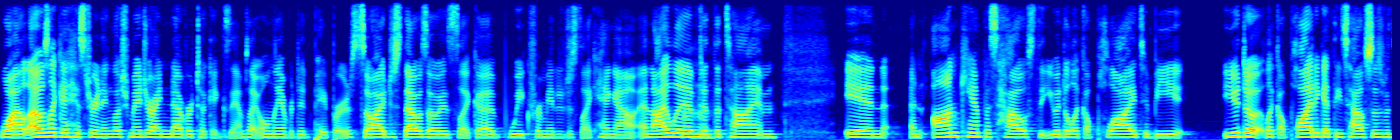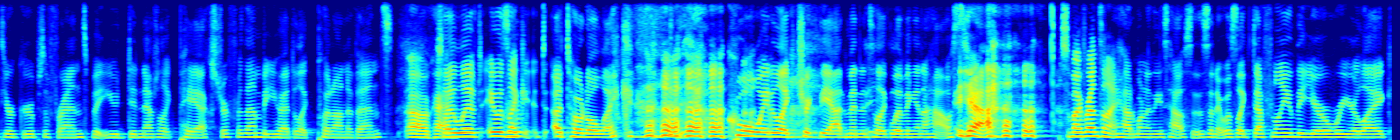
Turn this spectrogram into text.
wild. I was like a history and English major. I never took exams. I only ever did papers. So I just that was always like a week for me to just like hang out. And I lived Mm-hmm. at the time in an on-campus house that you had to like apply to be you had to like apply to get these houses with your groups of friends, but you didn't have to like pay extra for them, but you had to like put on events. Oh, okay. So I lived. It was like a total like cool way to like trick the admin into like living in a house. yeah. So my friends and I had one of these houses, and it was like definitely the year where you're like,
